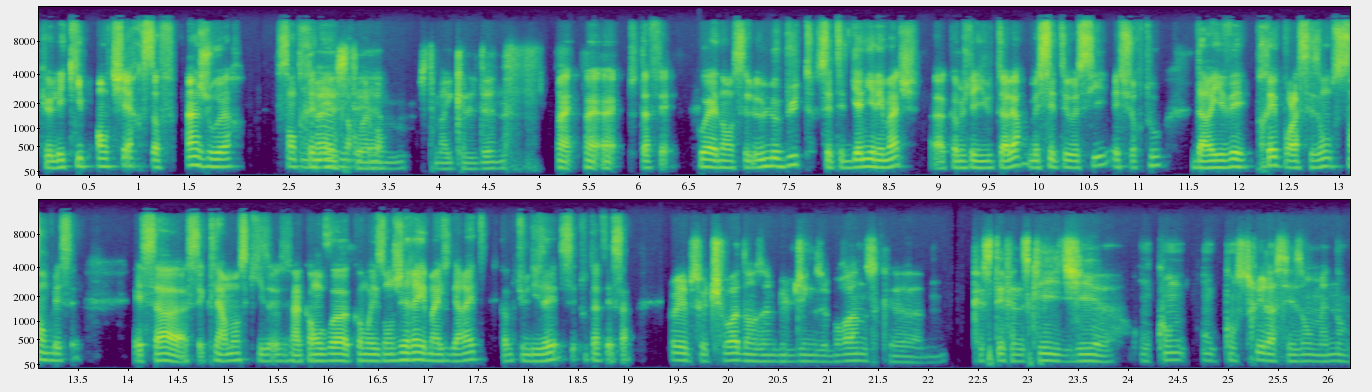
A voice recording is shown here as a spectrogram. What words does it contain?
que l'équipe entière, sauf un joueur, s'entraînait normalement. C'était Michael Dunn. Ouais, ouais, ouais, tout à fait. Ouais, non, le, but, c'était de gagner les matchs, euh, comme je l'ai dit tout à l'heure, mais c'était aussi et surtout d'arriver prêt pour la saison sans blesser. Et ça, euh, c'est clairement ce qu'ils. quand on voit comment ils ont géré Miles Garrett, comme tu le disais, c'est tout à fait ça. Oui, parce que tu vois dans un building The Browns que, que Stefanski dit euh, on, on, construit la saison maintenant.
